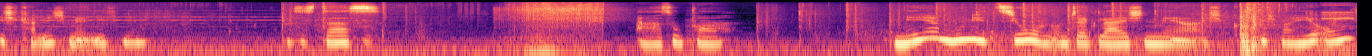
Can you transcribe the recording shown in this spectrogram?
Ich kann nicht mehr nehmen. Was ist das? Ah, super. Mehr Munition und dergleichen mehr. Ich gucke mich mal hier um.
